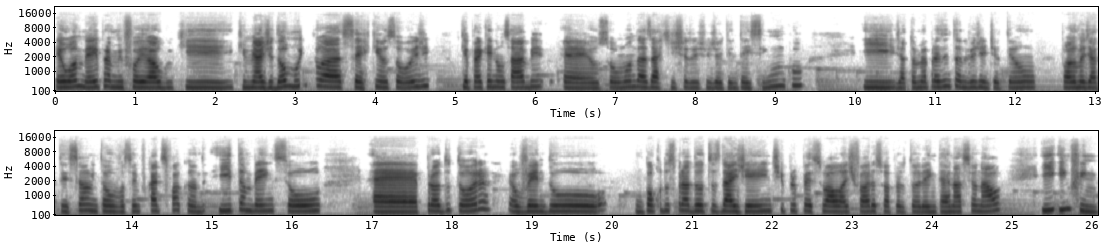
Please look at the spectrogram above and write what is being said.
Eu amei, para mim foi algo que, que me ajudou muito a ser quem eu sou hoje. Porque, para quem não sabe, é, eu sou uma das artistas do Estúdio 85 e já estou me apresentando, viu, gente? Eu tenho problema de atenção, então vou sempre ficar desfocando. E também sou é, produtora, eu vendo um pouco dos produtos da gente para o pessoal lá de fora, eu sou a produtora internacional. E, enfim,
